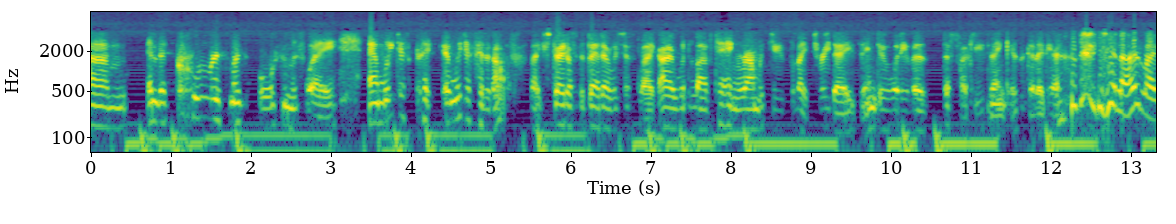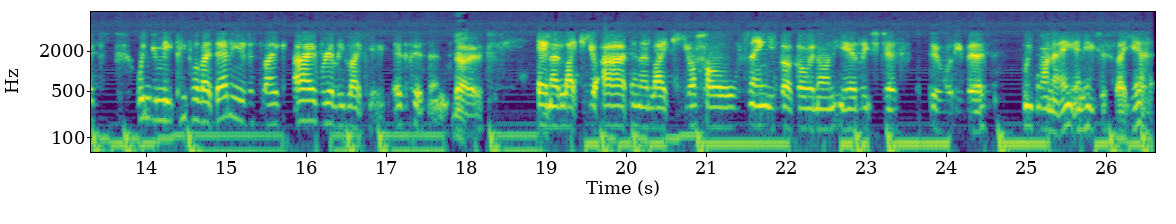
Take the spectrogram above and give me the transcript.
um, in the coolest, most awesomest way. And we just clicked, and we just hit it off. Like, straight off the bat, I was just like, I would love to hang around with you for like three days and do whatever the fuck you think is a good idea. you know, like, when you meet people like that and you're just like, I really like you as a person. So, and I like your art and I like your whole thing you've got going on here. Let's just do whatever we want, eh? And he's just like, yeah.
